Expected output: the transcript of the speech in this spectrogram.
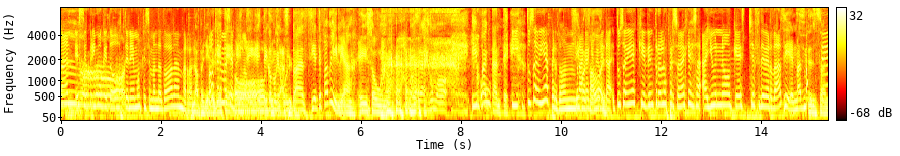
Iván, ese primo que todos tenemos que se manda todas las embarradas. No, pero yo todos creo tenemos que ese este, primo. este- este Oh, como qué que junto a siete familias e hizo uno. o sea, es como impactante. Uh, y tú sabías, perdón, Sí, Raga, por que favor. me meta, tú sabías que dentro de los personajes hay uno que es chef de verdad. Sí, el Matt Manson.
